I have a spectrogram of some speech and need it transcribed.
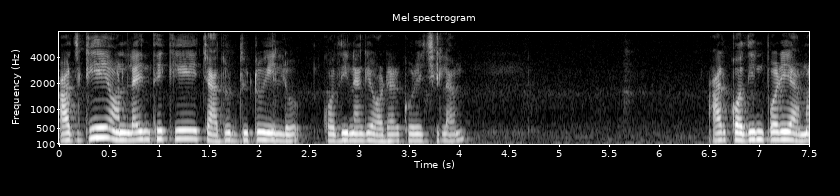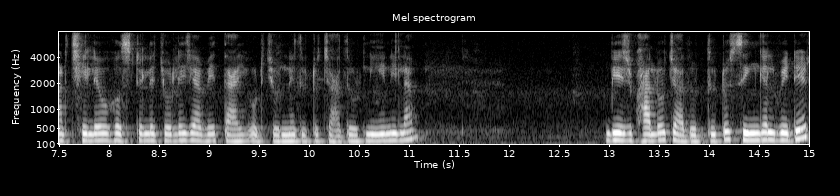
আজকে অনলাইন থেকে চাদর দুটো এলো, কদিন আগে অর্ডার করেছিলাম। আর কদিন পরে আমার ছেলেও হোস্টেলে চলে যাবে, তাই ওর জন্য দুটো চাদর নিয়ে নিলাম। বেশ ভালো চাদর, দুটো সিঙ্গেল বেডের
